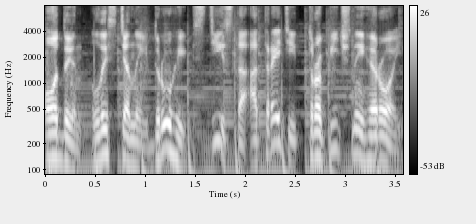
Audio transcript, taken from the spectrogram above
Один листяний, другий з тіста, а третій тропічний герой.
